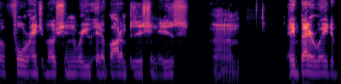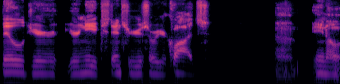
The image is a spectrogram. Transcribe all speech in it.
a full range of motion where you hit a bottom position is um, a better way to build your your knee extensors or your quads um, you know,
